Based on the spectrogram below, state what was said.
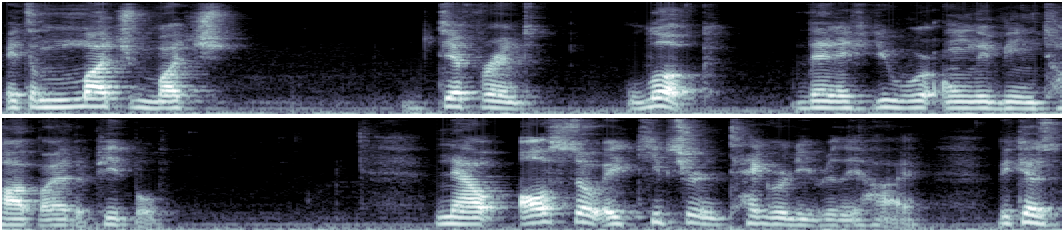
It's a much, much different look than if you were only being taught by other people. Now, also, it keeps your integrity really high because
